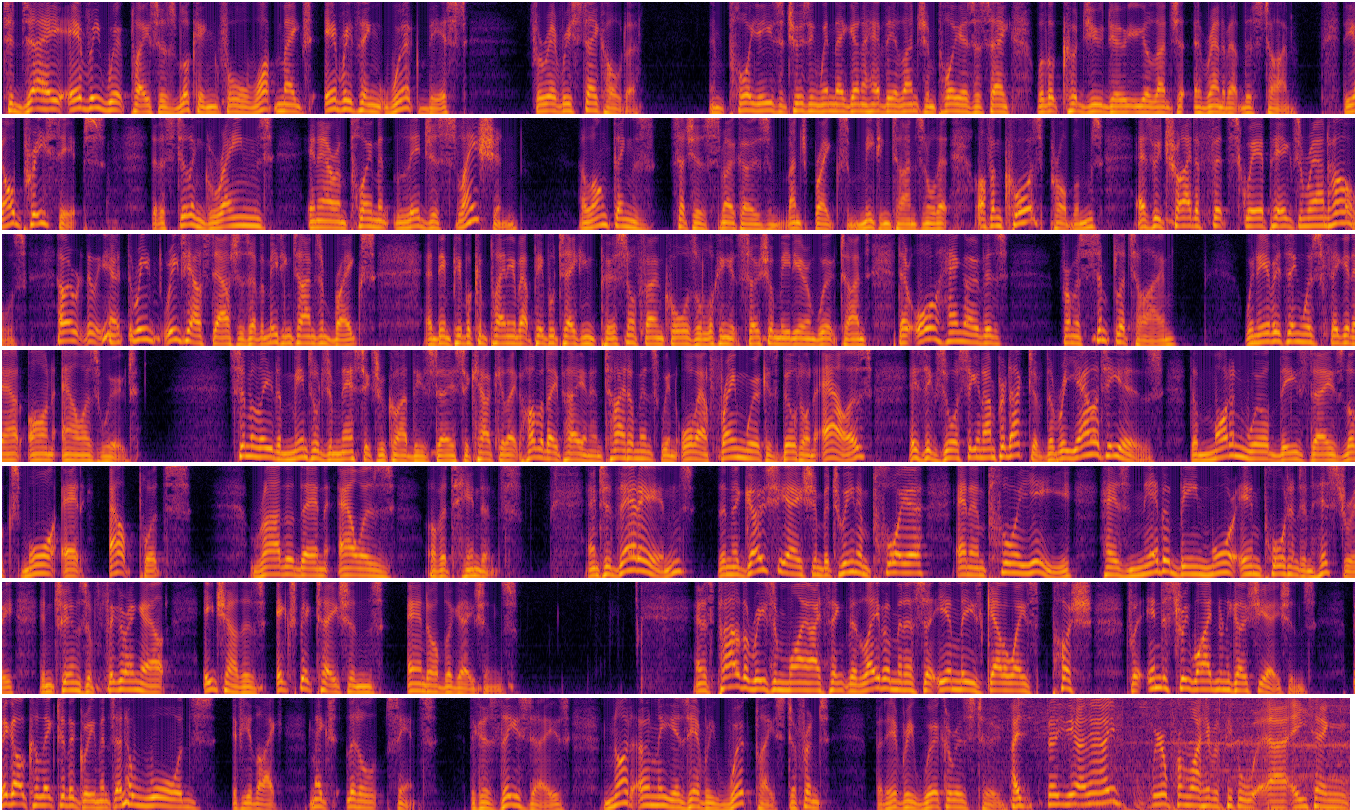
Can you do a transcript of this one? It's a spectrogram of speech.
Today, every workplace is looking for what makes everything work best for every stakeholder. Employees are choosing when they're going to have their lunch. Employers are saying, well, look, could you do your lunch around about this time? The old precepts that are still ingrained in our employment legislation along things such as smokos and lunch breaks and meeting times and all that often cause problems as we try to fit square pegs in round holes. Oh, you know, the re- retail stoushes over meeting times and breaks, and then people complaining about people taking personal phone calls or looking at social media and work times. They're all hangovers from a simpler time when everything was figured out on hours worked. Similarly, the mental gymnastics required these days to calculate holiday pay and entitlements when all our framework is built on hours is exhausting and unproductive. The reality is, the modern world these days looks more at outputs rather than hours of attendance. And to that end, the negotiation between employer and employee has never been more important in history in terms of figuring out each other's expectations and obligations. And it's part of the reason why I think the Labour Minister Ian Lees-Galloway's push for industry wide negotiations, big old collective agreements, and awards, if you like, makes little sense. Because these days, not only is every workplace different, but every worker is too. I, the, the only real problem I have with people uh, eating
